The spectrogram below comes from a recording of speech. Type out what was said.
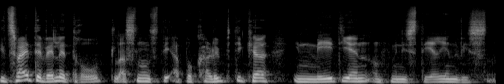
Die zweite Welle droht, lassen uns die Apokalyptiker in Medien und Ministerien wissen.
